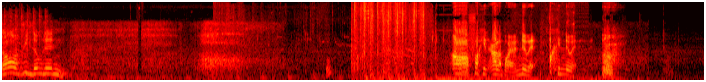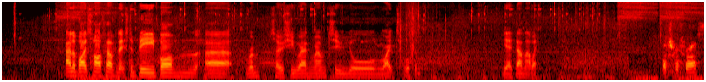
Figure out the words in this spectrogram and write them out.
Oh, reloading. Oh, fucking alibi, I knew it. Fucking knew it. Alibi's half health next to B bomb uh, room, so she ran round to your right, Awesome. Yeah, down that way. Watch for frost.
